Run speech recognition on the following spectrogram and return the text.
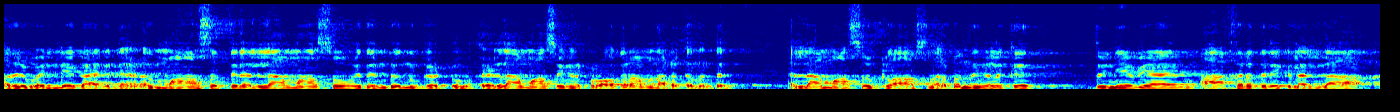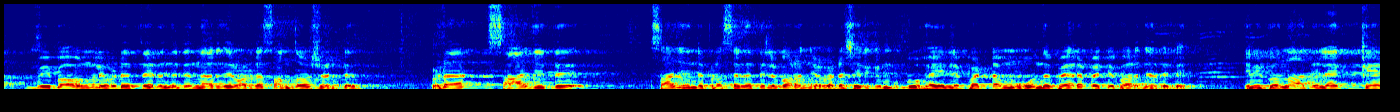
അതൊരു വലിയ കാര്യം തന്നെയാണ്. അത് മാസത്തിൽ എല്ലാ മാസവും ഇതുണ്ടെന്നും കേട്ടു. എല്ലാ മാസവും ഇങ്ങനെ പ്രോഗ്രാം നടക്കുന്നുണ്ട്. എല്ലാ മാസവും ക്ലാസ് നടക്കും അപ്പൊ നിങ്ങൾക്ക് ദുന്യവ്യായം ആഹാരത്തിലേക്കുള്ള എല്ലാ വിഭവങ്ങളും ഇവിടെ തരുന്നിട്ടെന്ന് അറിഞ്ഞ് വളരെ സന്തോഷമുണ്ട്. ഇവിടെ സാജിദ് സാജിദിന്റെ പ്രസംഗത്തിൽ പറഞ്ഞു. ഇവിടെ ശരിക്കും ഗുഹയിൽപ്പെട്ട മൂന്ന് പേരെ പറ്റി പറഞ്ഞതിൽ എനിക്കൊന്ന് അതിലൊക്കെ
